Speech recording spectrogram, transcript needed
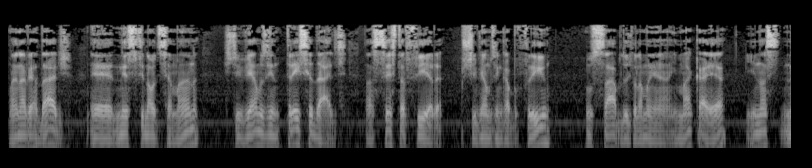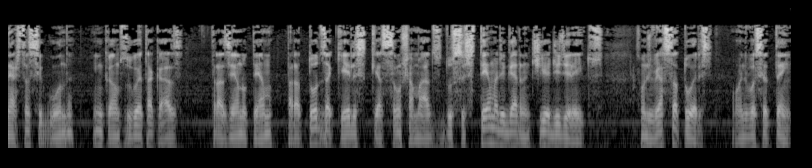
mas na verdade, é, nesse final de semana, estivemos em três cidades. Na sexta-feira, estivemos em Cabo Frio, no sábado pela manhã em Macaé e nesta segunda em Campos do Goitacazes, trazendo o tema para todos aqueles que são chamados do Sistema de Garantia de Direitos. São diversos atores, onde você tem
